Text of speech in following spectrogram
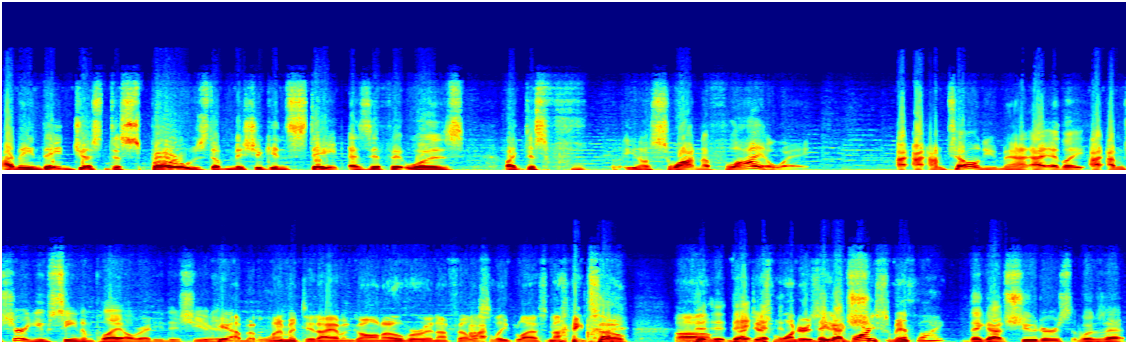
I mean, they just disposed of Michigan State as if it was like just, f- you know, swatting a fly away. I, I, I'm telling you, Matt. I, I like. I, I'm sure you've seen him play already this year. yeah, but limited. I haven't gone over, and I fell asleep last night. So um, They- they- I just wonder: is they he got Jabari sh- Smith like They got shooters. What was that?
